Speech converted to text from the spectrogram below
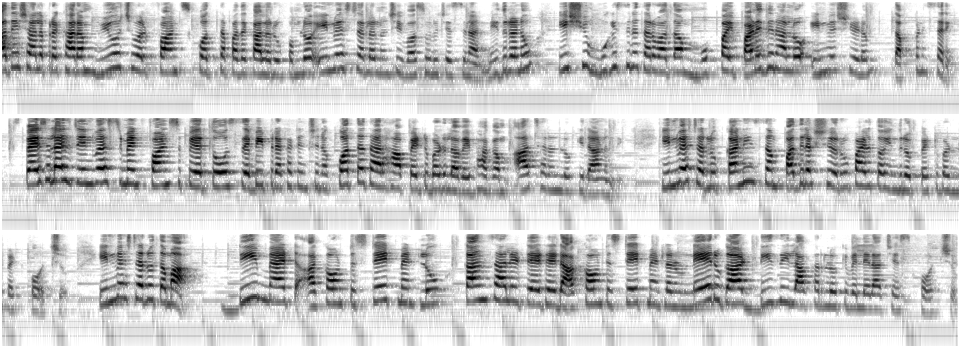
ఆదేశాల ప్రకారం మ్యూచువల్ ఫండ్స్ కొత్త పథకాల రూపంలో ఇన్వెస్టర్ల నుంచి వసూలు చేసిన నిధులను ఇష్యూ ముగిసిన తర్వాత ముప్పై పని దినాల్లో ఇన్వెస్ట్ చేయడం తప్పనిసరి. స్పెషలైజ్డ్ ఇన్వెస్ట్మెంట్ ఫండ్స్ పేరుతో సెబీ ప్రకటించిన కొత్త తరహా పెట్టుబడుల విభాగం ఆచరణలోకి రానుంది. ఇన్వెస్టర్లు కనీసం పది లక్షల రూపాయలతో ఇందులో పెట్టుబడులు పెట్టుకోవచ్చు. ఇన్వెస్టర్లు తమ డిమ్యాట్ అకౌంట్ స్టేట్మెంట్లు కన్సాలిడేటెడ్ అకౌంట్ స్టేట్మెంట్లను నేరుగా డీజీ లాకర్లోకి వెళ్ళేలా చేసుకోవచ్చు.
